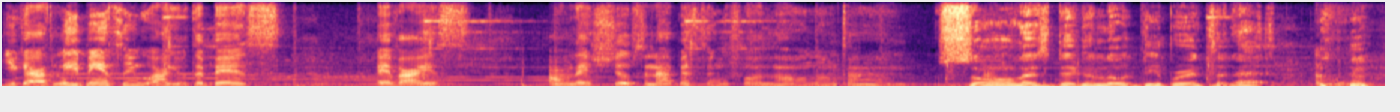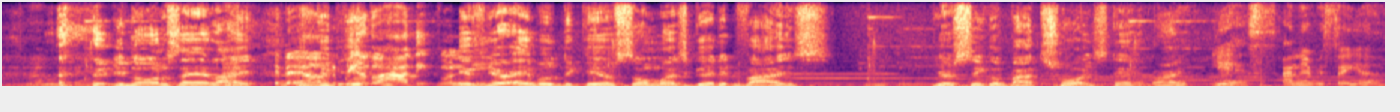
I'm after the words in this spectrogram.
you guys, me being single, I give the best advice on relationships, and I've been single for a long, long time. so let's dig a little deeper into that. Ooh, okay. you know what I'm saying? Like, It if, you- depends on how deep you want if you're able to give so much good advice, you're single by choice, then, right? Yes, I never say yeah.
